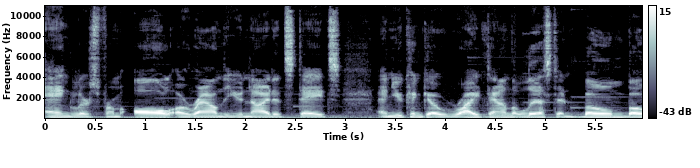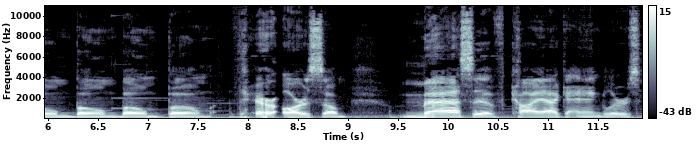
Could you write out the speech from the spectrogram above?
anglers from all around the United States, and you can go right down the list and boom, boom, boom, boom, boom. There are some massive kayak anglers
